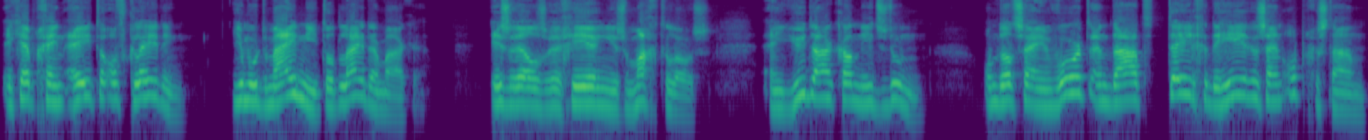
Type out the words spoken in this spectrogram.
Ik heb geen eten of kleding. Je moet mij niet tot leider maken. Israëls regering is machteloos en Juda kan niets doen, omdat zij in woord en daad tegen de Heere zijn opgestaan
